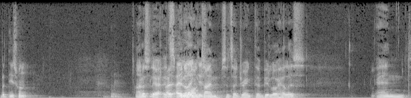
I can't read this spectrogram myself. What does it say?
But this one, Honestly, it's I- I been a like long time one. since I drank the BRLO Helles, and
